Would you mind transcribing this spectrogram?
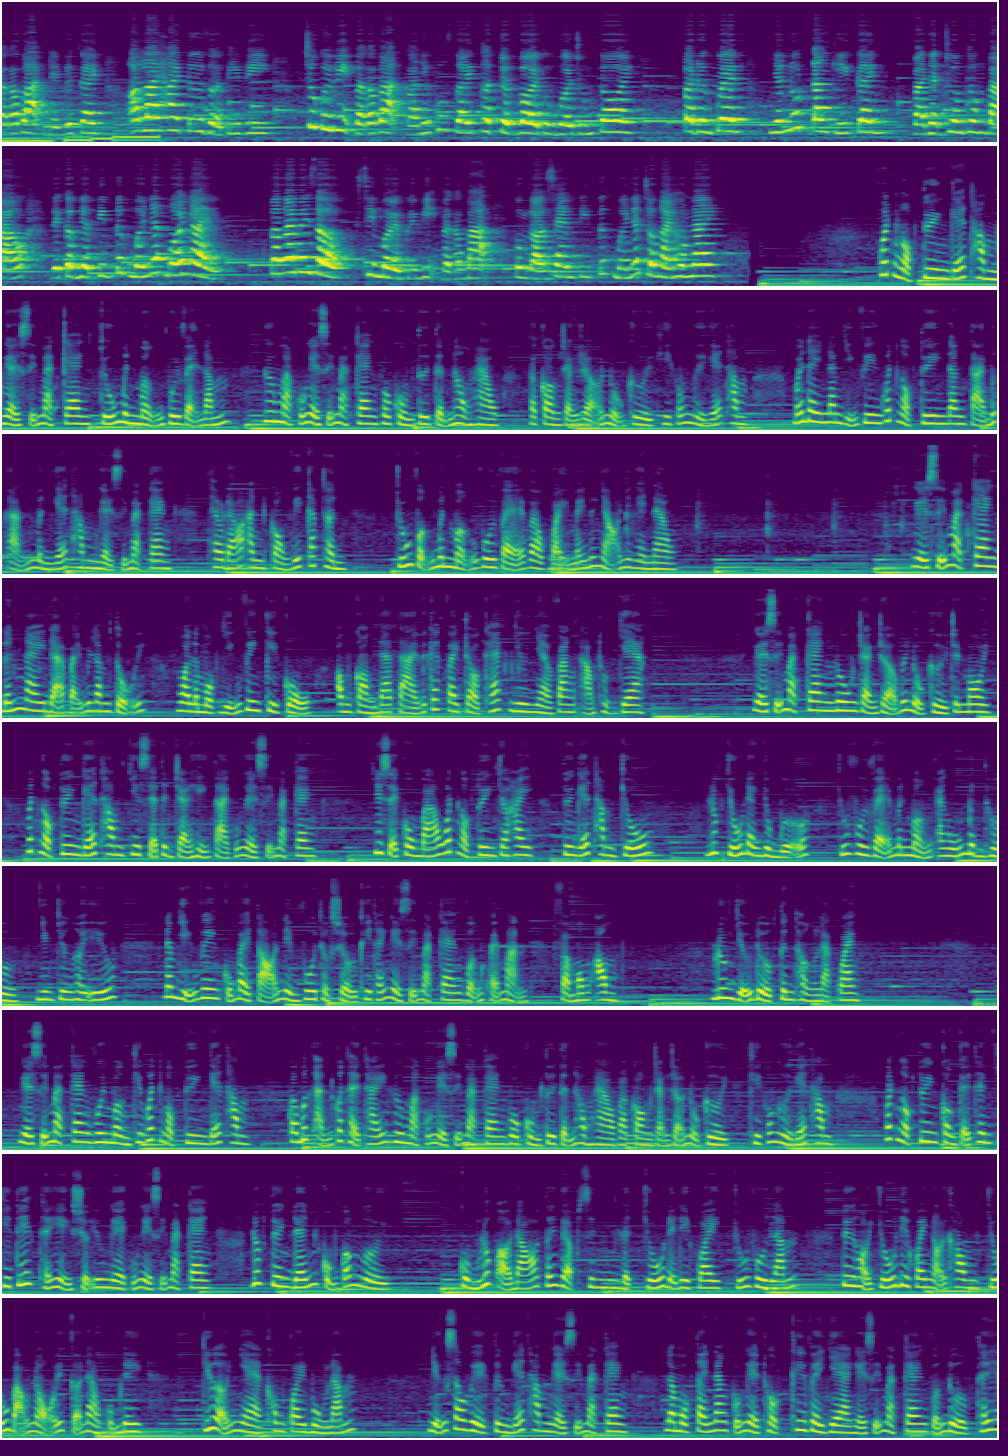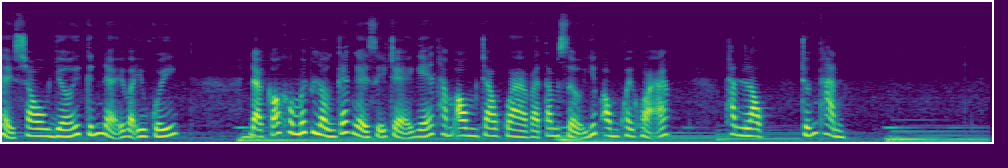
và các bạn đến với kênh Online 24 giờ TV. Chúc quý vị và các bạn có những phút giây thật tuyệt vời cùng với chúng tôi. Và đừng quên nhấn nút đăng ký kênh và nhận chuông thông báo để cập nhật tin tức mới nhất mỗi ngày. Và ngay bây giờ, xin mời quý vị và các bạn cùng đón xem tin tức mới nhất trong ngày hôm nay. Quách Ngọc Tuyên ghé thăm nghệ sĩ Mạc Cang, chú Minh Mẫn vui vẻ lắm. Gương mặt của nghệ sĩ Mạc Cang vô cùng tươi tỉnh hồng hào và còn rạng rỡ nụ cười khi có người ghé thăm. Mới đây, nam diễn viên Quách Ngọc Tuyên đăng tải bức ảnh mình ghé thăm nghệ sĩ Mạc Cang. Theo đó, anh còn viết caption, chú vẫn minh mẫn vui vẻ và quậy mấy đứa nhỏ như ngày nào. Nghệ sĩ Mạc Cang đến nay đã 75 tuổi. Ngoài là một diễn viên kỳ cụ, ông còn đa tài với các vai trò khác như nhà văn, ảo thuật gia. Nghệ sĩ Mạc Cang luôn rạng rỡ với nụ cười trên môi. Quách Ngọc Tuyên ghé thăm chia sẻ tình trạng hiện tại của nghệ sĩ Mạc Cang. Chia sẻ cùng báo Quách Ngọc Tuyên cho hay, Tuyên ghé thăm chú. Lúc chú đang dùng bữa, chú vui vẻ minh mẫn ăn uống bình thường nhưng chân hơi yếu. Nam diễn viên cũng bày tỏ niềm vui thực sự khi thấy nghệ sĩ Mạc Cang vẫn khỏe mạnh và mong ông luôn giữ được tinh thần lạc quan. Nghệ sĩ Mạc Cang vui mừng khi Quách Ngọc Tuyên ghé thăm. Qua bức ảnh có thể thấy gương mặt của nghệ sĩ Mạc Cang vô cùng tươi tỉnh hồng hào và còn rạng rỡ nụ cười khi có người ghé thăm. Quách Ngọc Tuyên còn kể thêm chi tiết thể hiện sự yêu nghề của nghệ sĩ Mạc Cang. Lúc Tuyên đến cũng có người cùng lúc ở đó tới gặp xin lịch chú để đi quay, chú vui lắm. tuy hỏi chú đi quay nổi không, chú bảo nổi, cỡ nào cũng đi. Chứ ở nhà không quay buồn lắm. Những sau việc từng ghé thăm nghệ sĩ Mạc Cang là một tài năng của nghệ thuật khi về già nghệ sĩ Mạc Cang vẫn được thế hệ sau giới kính nể và yêu quý. Đã có không ít lần các nghệ sĩ trẻ ghé thăm ông trao quà và tâm sự giúp ông khuây khỏa. Thành Lộc, Trấn Thành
